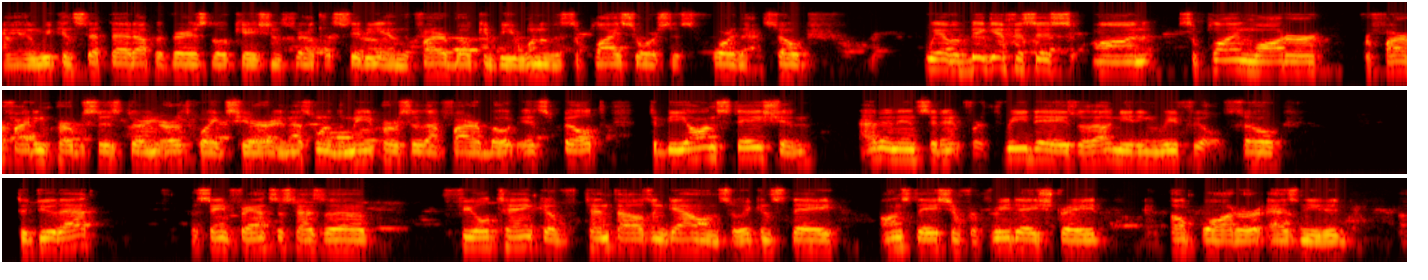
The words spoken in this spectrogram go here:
And we can set that up at various locations throughout the city, and the fireboat can be one of the supply sources for that. So we have a big emphasis on supplying water for firefighting purposes during earthquakes here, and that's one of the main purposes of that fireboat. It's built to be on station at an incident for three days without needing refuel. So to do that, the St. Francis has a fuel tank of 10,000 gallons, so it can stay on station for three days straight and pump water as needed uh,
